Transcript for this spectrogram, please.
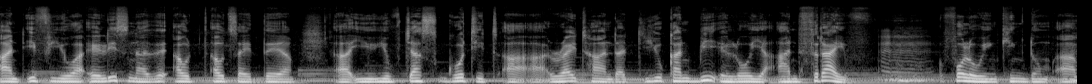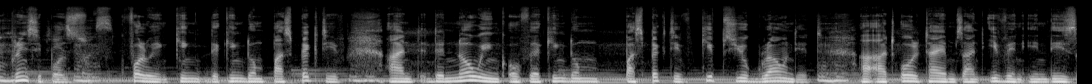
and if you are a listener the, out, outside there uh, you, you've just got it uh, uh, right hand that you can be a lawyer and thrive Mm-hmm. Following kingdom uh, principles following king the kingdom perspective Mm-hmm. and the knowing of the kingdom perspective keeps you grounded Mm-hmm. uh, at all times and even in these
